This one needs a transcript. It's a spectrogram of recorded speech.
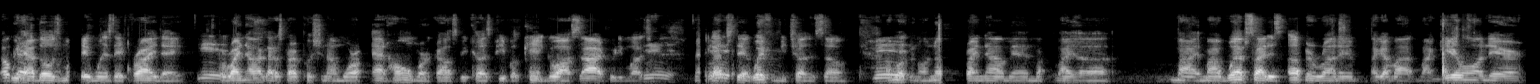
Okay. We have those Monday, Wednesday, Friday. Yeah. But right now, I got to start pushing out more at home workouts because people can't go outside pretty much. Yeah. Man, got to Yeah. stay away from each other. So. I'm working on that right now, man. My, my uh my my website is up and running. I got my my gear on there.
